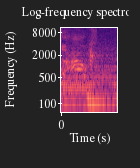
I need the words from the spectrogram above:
Out.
